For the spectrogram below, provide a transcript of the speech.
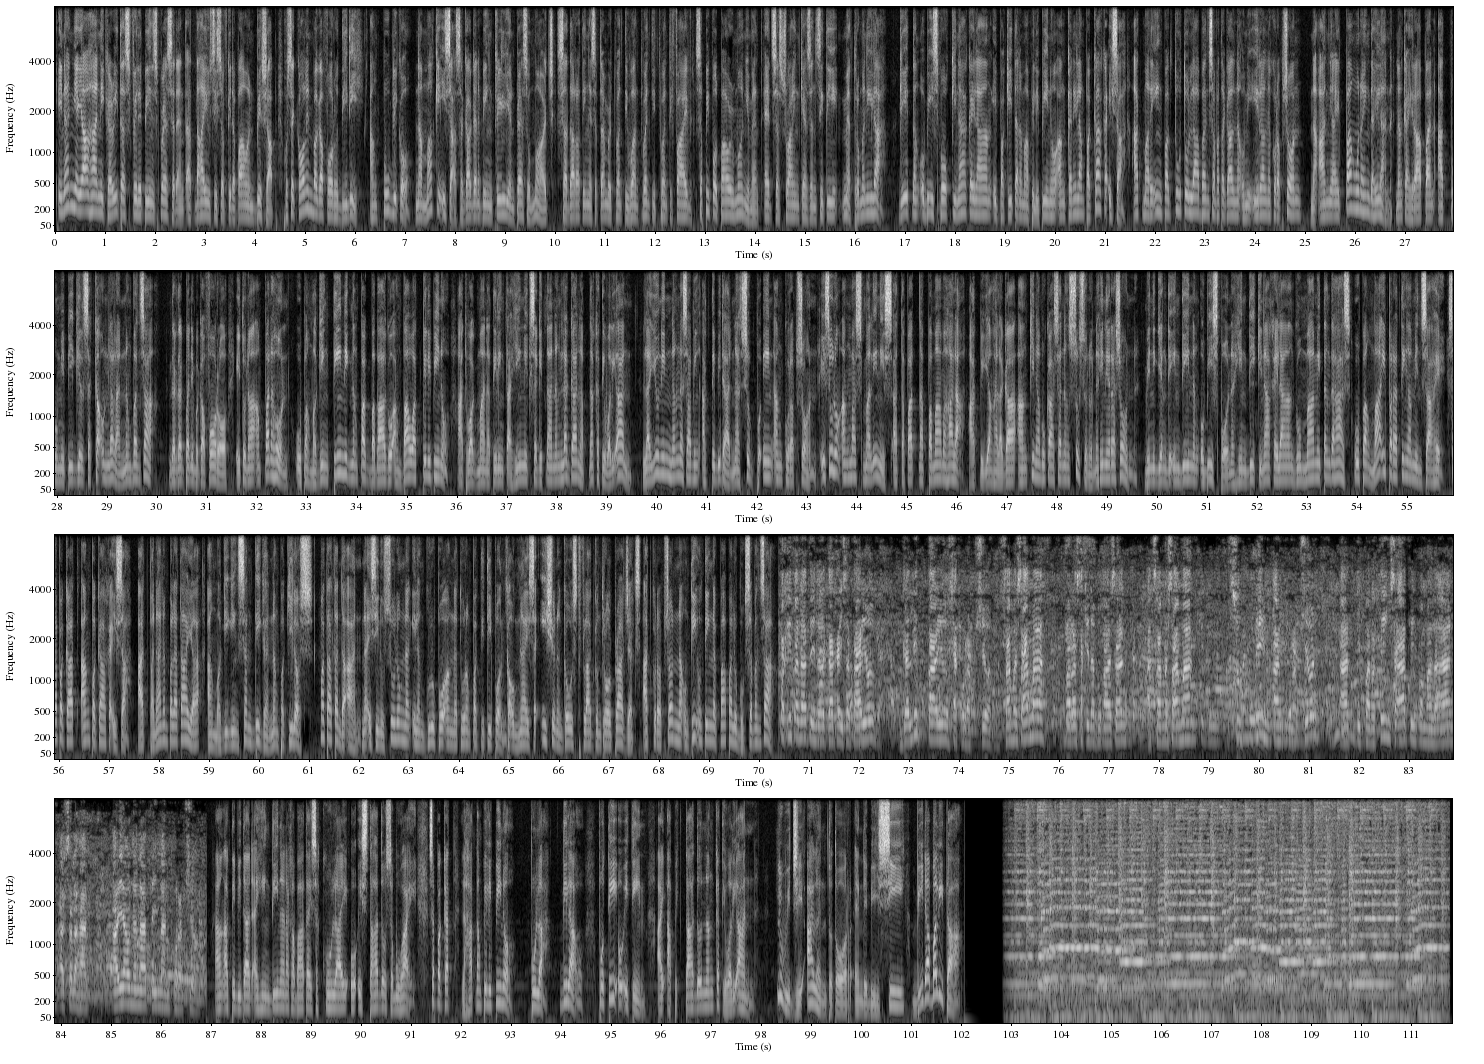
Inanyayahan ni Caritas Philippines President at Diocese of Kidapawan Bishop Jose Colin Bagaforo Didi ang publiko na makiisa sa gaganaping trillion peso march sa darating na September 21, 2025 sa People Power Monument EDSA Shrine, Quezon City, Metro Manila. Giit ng obispo, kinakailangang ipakita ng mga Pilipino ang kanilang pagkakaisa at mariing pagtutol laban sa matagal na umiiral na korupsyon na anya ay pangunahing dahilan ng kahirapan at pumipigil sa kaunlaran ng bansa. Dagdag pa ni Bagaforo, ito na ang panahon upang maging tinig ng pagbabago ang bawat Pilipino at huwag manatiling tahimik sa gitna ng laganap na katiwalian. Layunin ng nasabing aktibidad na sugpuin ang korupsyon, isulong ang mas malinis at tapat na pamamahala at bigyang halaga ang kinabukasan ng susunod na henerasyon. Binigyang diin din ng obispo na hindi kinakailangang gumamit ng dahas upang maiparating ang mensahe sapagkat ang pagkakaisa at pananampalataya ang magiging sandigan ng pagkilos. Matatandaan na isinusulong ng ilang grupo ang naturang pagtitipon kaugnay sa isyu ng Ghost Flood Control Projects at korupsyon na unti-unting nagpapalubog sa bansa. Pakita natin na nagkakaisa tayo, galit tayo sa korupsyon. Sama-sama para sa kinabukasan at sama-sama sumpuin ang korupsyon at iparating sa ating pamahalaan at sa lahat, ayaw na natin ng korupsyon. Ang aktibidad ay hindi na nakabatay sa kulay o estado sa buhay sapagkat lahat ng Pilipino, pula, dilaw, puti o itim ay apektado ng katiwalian. Luigi Alan Totor, NDBC, Bida Balita.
